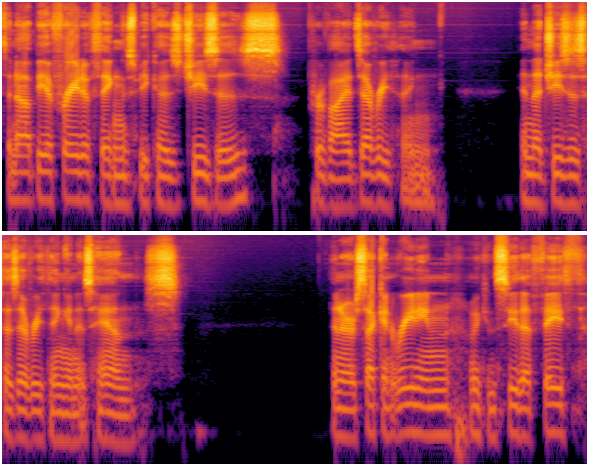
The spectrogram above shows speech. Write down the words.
to not be afraid of things because Jesus provides everything and that Jesus has everything in his hands. In our second reading, we can see that faith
